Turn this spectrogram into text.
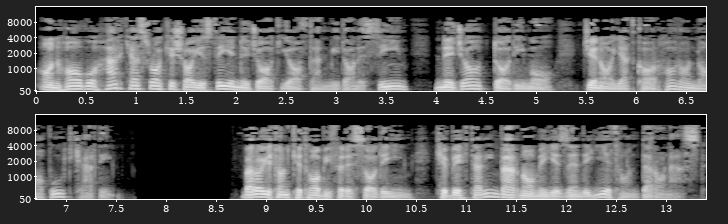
آنها و هر کس را که شایسته نجات یافتن می‌دانستیم نجات دادیم و جنایتکارها را نابود کردیم. برایتان کتابی فرستاده ایم که بهترین برنامه زندگیتان در آن است.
